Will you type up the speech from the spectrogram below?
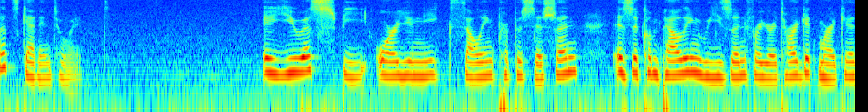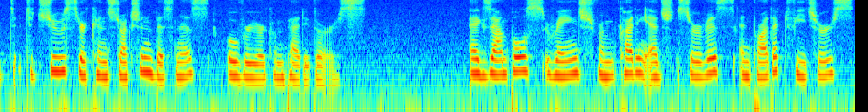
Let's get into it. A USP or unique selling proposition is a compelling reason for your target market to choose your construction business over your competitors. Examples range from cutting edge service and product features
